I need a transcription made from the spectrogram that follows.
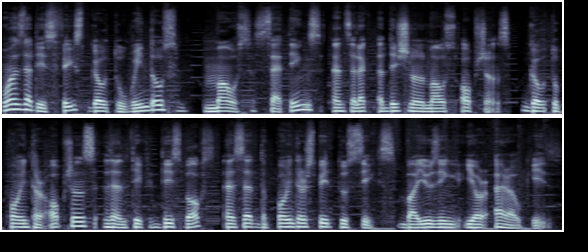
Once that is fixed, go to Windows, Mouse Settings and select additional mouse options. Go to Pointer Options, then tick this box and set the pointer speed to 6 by using your arrow keys.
